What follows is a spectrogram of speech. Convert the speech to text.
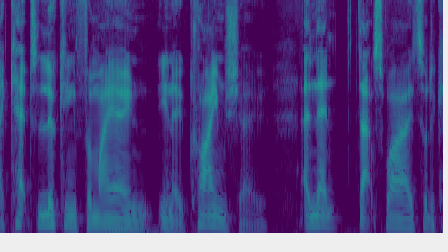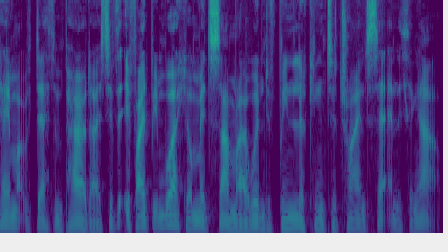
I kept looking for my own, you know, crime show. And then that's why I sort of came up with Death in Paradise. If, if I'd been working on Midsomer, I wouldn't have been looking to try and set anything up.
